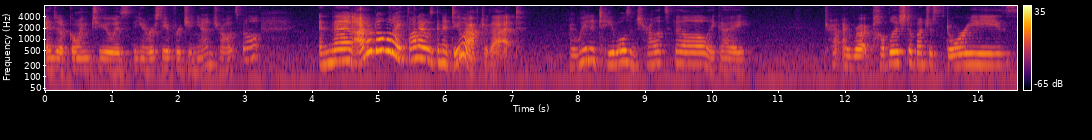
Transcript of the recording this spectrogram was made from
ended up going to is the University of Virginia in Charlottesville. And then I don't know what I thought I was gonna do after that. I waited tables in Charlottesville. Like I, try, I wrote, published a bunch of stories.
